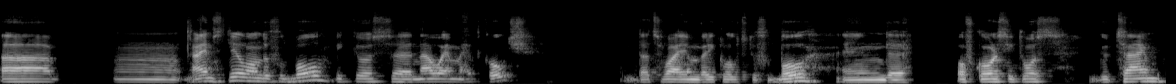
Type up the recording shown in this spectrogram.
Uh, um, I'm still on the football because uh, now I'm head coach. That's why I'm very close to football. And uh, of course, it was good time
